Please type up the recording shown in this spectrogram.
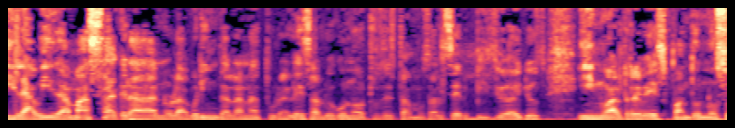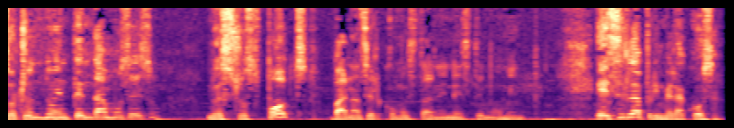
Y la vida más sagrada nos la brinda la naturaleza. Luego nosotros estamos al servicio de ellos y no al revés. Cuando nosotros no entendamos eso, nuestros pots van a ser como están en este momento. Esa es la primera cosa.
